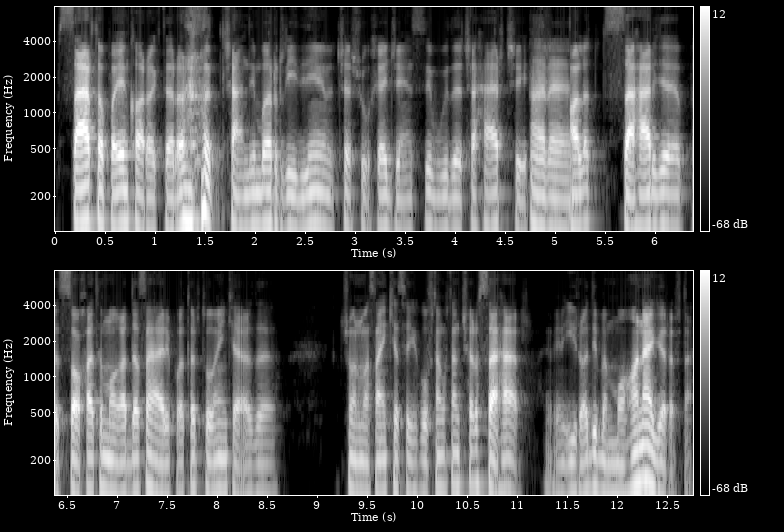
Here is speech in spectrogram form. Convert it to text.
سر تا پای این کاراکترها رو چندین بار ریدیم چه شوخی جنسی بوده چه هرچی آره. حالا سحر به ساخت مقدس هری پاتر توهین کرده. چون مثلا کسی که گفتن گفتن چرا سحر؟ یعنی ایرادی به ماها نگرفتن.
